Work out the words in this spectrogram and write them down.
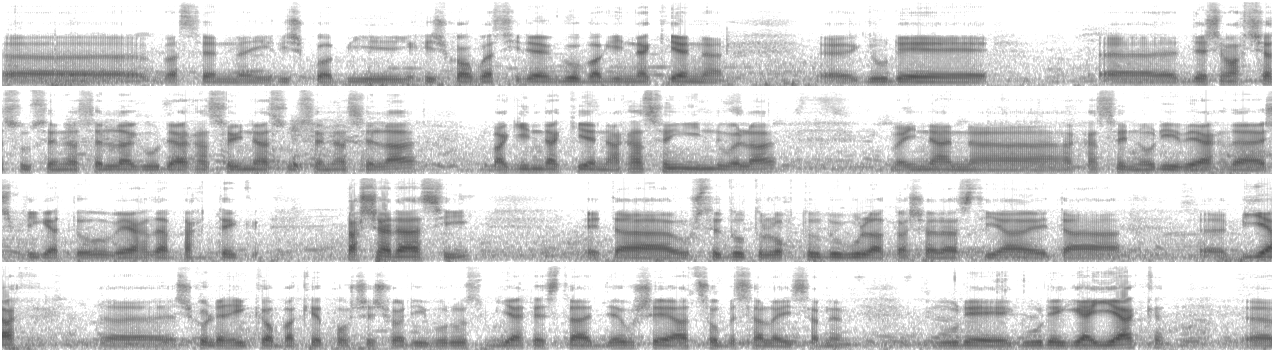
uh, bazen iriskoak bi iriskoak baziren gu baginakien uh, gure uh, desmartxa zuzena zela, gure arrazoina zuzena zela, bagindakien arrazoin ginduela, baina uh, arrazoin hori behar da esplikatu, behar da partek pasarazi, eta uste dut lortu dugula pasaraztia eta e, biak e, eskolegiko bake prozesuari buruz biak ez da deuse atzo bezala izanen. Gure, gure gaiak e,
